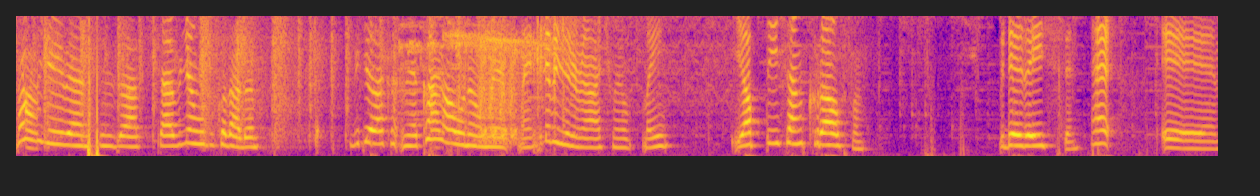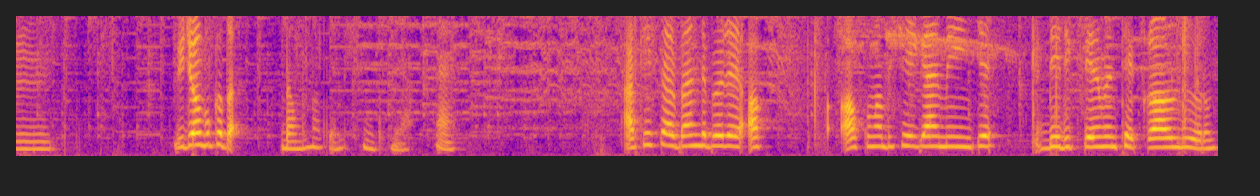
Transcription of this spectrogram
Umarım videoyu beğenmişsiniz arkadaşlar. Videomuz bu kadardı. Videoya atmayı, kanala abone olmayı unutmayın. Bir de bildirimleri açmayı unutmayın. Yaptıysan kralsın. Bir de reissin. Her eee video bu kadar. Ben bunlar demiş miydim ya? He. Arkadaşlar ben de böyle aklıma bir şey gelmeyince dediklerimi tekrarlıyorum.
